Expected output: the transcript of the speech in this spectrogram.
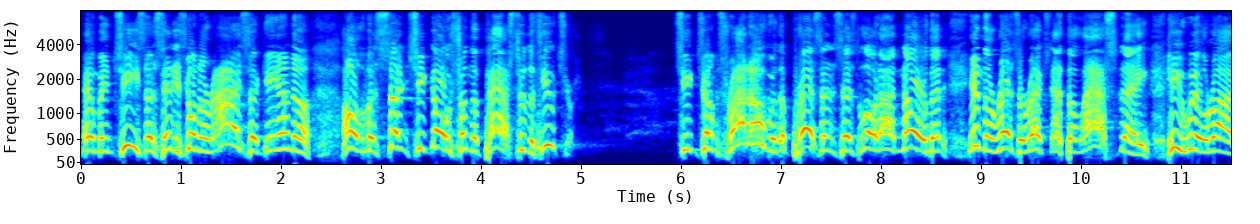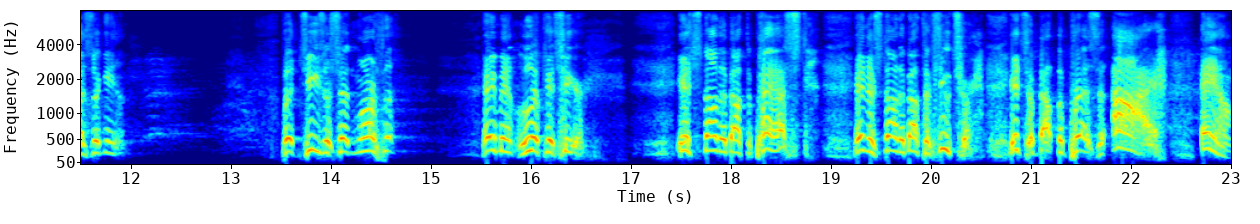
And when Jesus said he's going to rise again, uh, all of a sudden she goes from the past to the future. She jumps right over the present and says, Lord, I know that in the resurrection at the last day, he will rise again. But Jesus said, Martha, amen, look, it's here. It's not about the past and it's not about the future, it's about the present. I am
